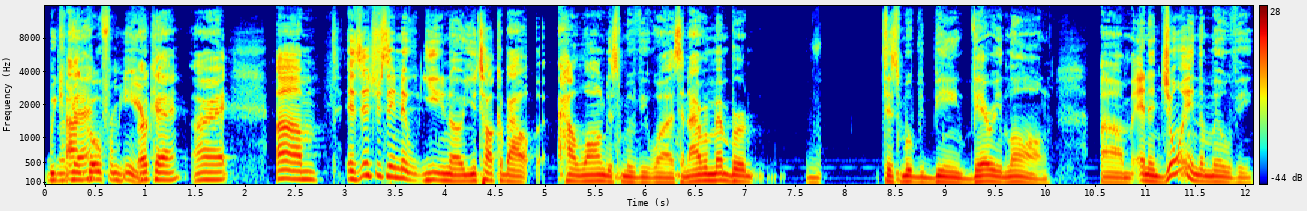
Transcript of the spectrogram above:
we kind of go from here. Okay. All right. Um, it's interesting that you know you talk about how long this movie was, and I remember this movie being very long, um, and enjoying the movie,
